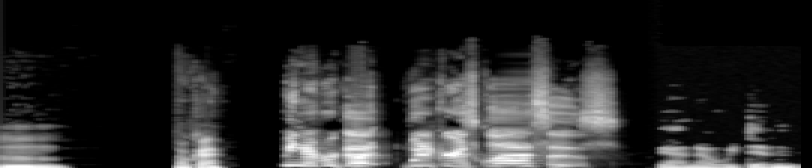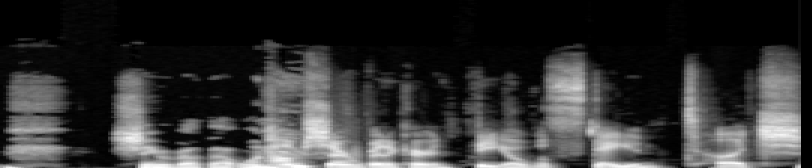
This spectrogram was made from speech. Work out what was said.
Mm. Okay. We never got Whitaker's glasses. yeah, no, we didn't. Shame about that one. I'm sure Whitaker and Theo will stay in touch.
